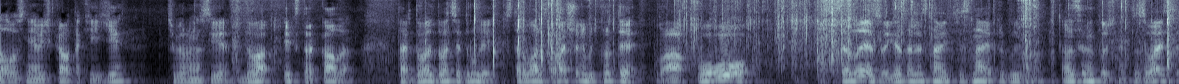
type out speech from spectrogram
у сніговичка так і є. Тепер у нас є два екстра кала. Так, 22 Star Wars, давай щось круте. Вау! Ого! Це лезо, я навіть навіть знаю приблизно. Але це не точно називається.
